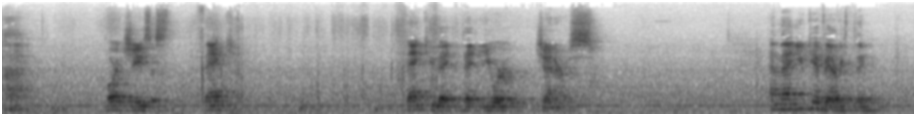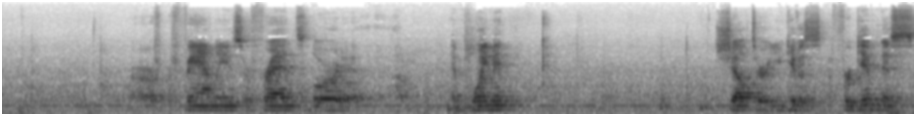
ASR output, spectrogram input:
Lord Jesus, thank you. Thank you that, that you are generous and that you give everything our families, our friends, Lord, uh, employment, shelter. You give us forgiveness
